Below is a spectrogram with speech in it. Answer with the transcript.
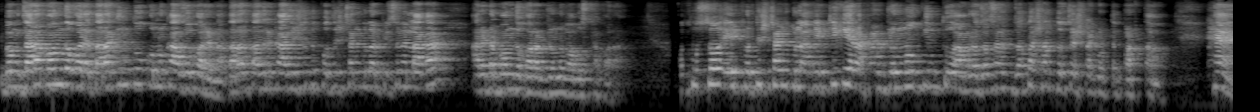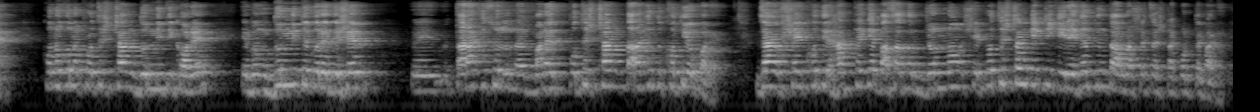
এবং যারা বন্ধ করে, তারা কিন্তু কোনো কাজও করে না। তারা, তাদের কাজে শুধু প্রতিষ্ঠানগুলোর পিছনে লাগা আর এটা বন্ধ করার জন্য ব্যবস্থা করা। অথচ এই প্রতিষ্ঠানগুলোকে টিকিয়ে রাখার জন্য কিন্তু আমরা যথা- যথাসাধ্য চেষ্টা করতে পারতাম। হ্যাঁ কোনো কোনো প্রতিষ্ঠান দুর্নীতি করে এবং দুর্নীতি করে দেশের তারা কিছু মানে প্রতিষ্ঠান তারা কিন্তু ক্ষতিও করে। যাই সেই ক্ষতির হাত থেকে বাঁচানোর জন্য সেই প্রতিষ্ঠানকে টিকিয়ে রেখে কিন্তু আমরা সে চেষ্টা করতে পারি।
